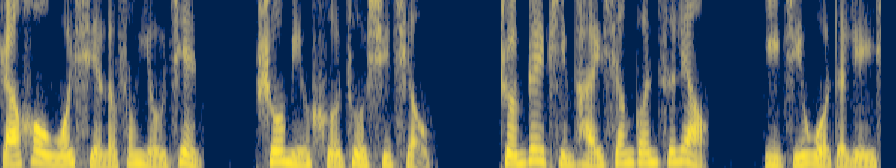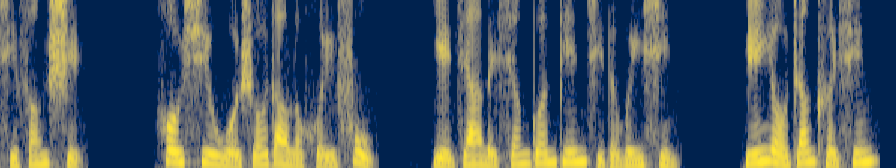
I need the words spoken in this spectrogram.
然后我写了封邮件，说明合作需求，准备品牌相关资料以及我的联系方式。后续我收到了回复，也加了相关编辑的微信。云友张可欣，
